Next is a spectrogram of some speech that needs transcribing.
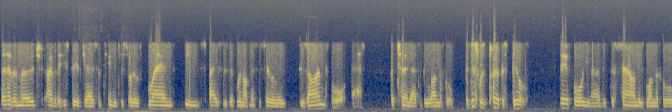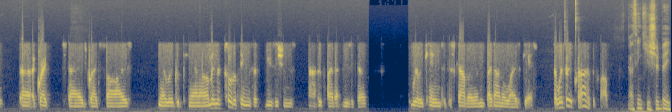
that have emerged over the history of jazz have tended to sort of land in spaces that were not necessarily designed for that, but turned out to be wonderful. But this was purpose built. Therefore, you know, the, the sound is wonderful, uh, a great stage, great size, you know, really good piano. I mean, the sort of things that musicians uh, who play that music are really keen to discover and they don't always get. So we're very proud of the club. I think you should be.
